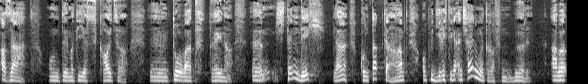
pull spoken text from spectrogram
Asa und äh, Matthias Kreuzer, äh, Torwarttrainer, äh, ständig ja, Kontakt gehabt, ob wir die richtigen Entscheidungen treffen würden. Aber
